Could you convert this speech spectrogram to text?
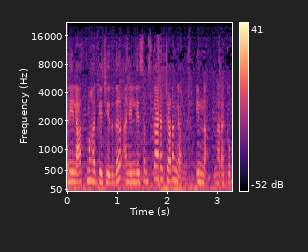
അനിൽ ആത്മഹത്യ ചെയ്തത്. അനിലിന്റെ സംസ്കാര ചടങ്ങ് ഇന്ന് നടക്കും.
